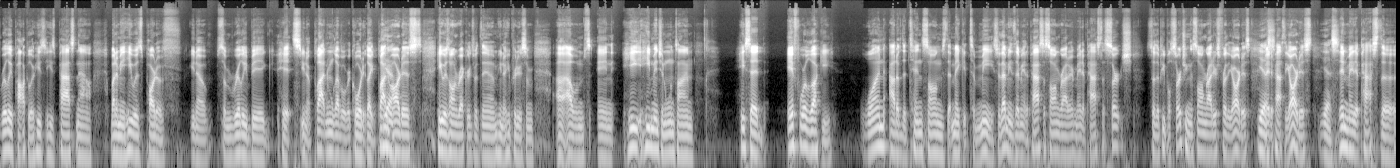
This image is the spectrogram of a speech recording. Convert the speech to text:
really popular. He's he's passed now, but I mean he was part of you know some really big hits you know platinum level recorded like platinum Yeah. artists he was on records with them you know he produced some uh, albums and he he mentioned one time he said if we're lucky one out of the 10 songs that make it to me so that means they made it past the songwriter made it past the search so the people searching the songwriters for the artist Yes. made it past the artist Yes. then made it past the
